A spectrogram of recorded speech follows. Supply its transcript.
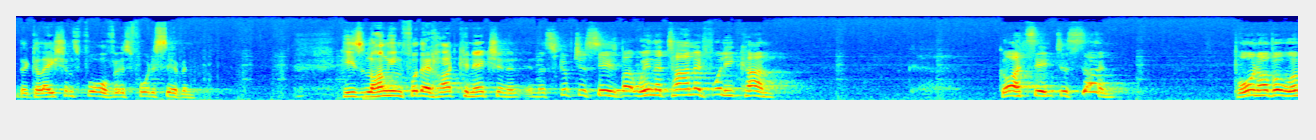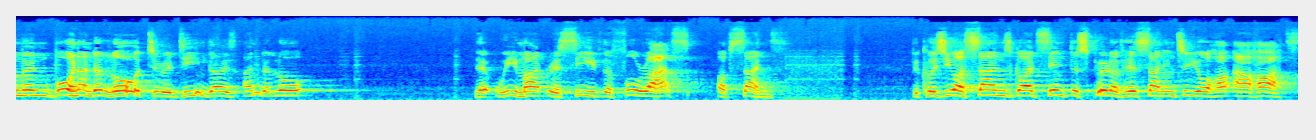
The Galatians 4, verse 4 to 7. He's longing for that heart connection. And, and the scripture says, But when the time had fully come, God sent his son, born of a woman, born under law, to redeem those under law, that we might receive the full rights of sons. Because you are sons, God sent the Spirit of His Son into your, our hearts,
